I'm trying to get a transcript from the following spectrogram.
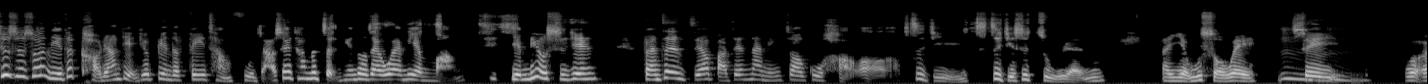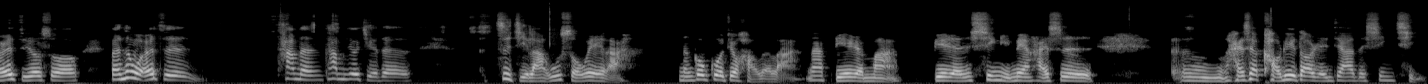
就是说，你的考量点就变得非常复杂，所以他们整天都在外面忙，也没有时间。反正只要把这些难民照顾好哦，自己自己是主人，呃，也无所谓。嗯，所以我儿子就说，反正我儿子他们他们就觉得自己啦无所谓啦，能够过就好了啦。那别人嘛，别人心里面还是嗯，还是要考虑到人家的心情，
